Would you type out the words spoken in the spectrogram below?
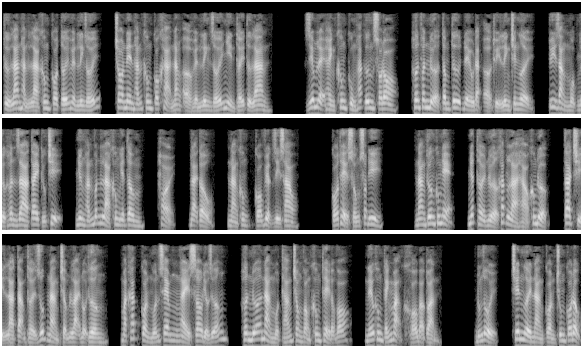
Tử Lan hẳn là không có tới huyền linh giới, cho nên hắn không có khả năng ở huyền linh giới nhìn thấy Tử Lan. Diêm Lệ Hành không cùng Hắc Ưng so đo, hơn phân nửa tâm tư đều đặt ở Thủy Linh trên người. Tuy rằng một nhược hân ra tay cứu trị, nhưng hắn vẫn là không yên tâm, hỏi: đại tẩu, nàng không có việc gì sao? Có thể sống sót đi. Nàng thương không nhẹ, nhất thời nửa khắc là hảo không được, ta chỉ là tạm thời giúp nàng chậm lại nội thương, mặt khác còn muốn xem ngày sau điều dưỡng, hơn nữa nàng một tháng trong vòng không thể đọ võ, nếu không tính mạng khó bảo toàn. Đúng rồi, trên người nàng còn chung có độc,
